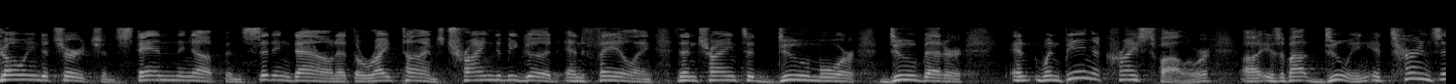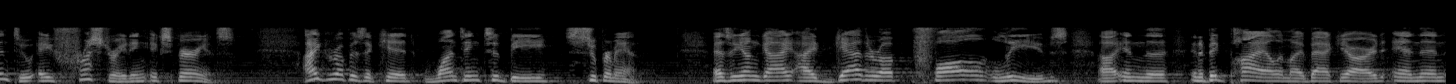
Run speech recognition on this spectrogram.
going to church and standing up and sitting down at the right times, trying to be good and failing, then trying to do more, do better. And when being a Christ follower uh, is about doing, it turns into a frustrating experience. I grew up as a kid wanting to be Superman. As a young guy, I'd gather up fall leaves uh, in, the, in a big pile in my backyard and then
